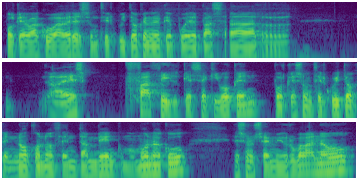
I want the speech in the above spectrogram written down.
porque Bakú, a ver, es un circuito en el que puede pasar... Es fácil que se equivoquen porque es un circuito que no conocen tan bien como Mónaco, es un semiurbano,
